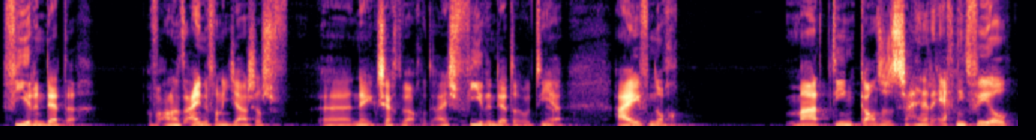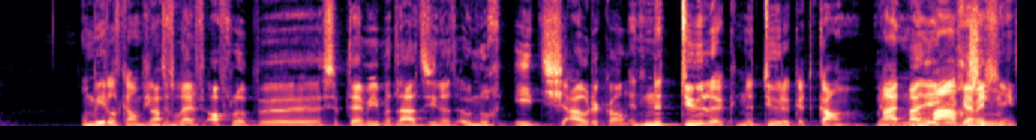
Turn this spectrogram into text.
34. Of aan het einde van het jaar zelfs. eh, nee, ik zeg het wel goed. Hij is 34 over 10 Ja. jaar. Hij heeft nog maar 10 kansen. Dat zijn er echt niet veel. Om wereldkampioen Nou, te worden. heeft afgelopen eh, september iemand laten zien dat het ook nog ietsje ouder kan. Natuurlijk, natuurlijk, het kan. maar normaal gezien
